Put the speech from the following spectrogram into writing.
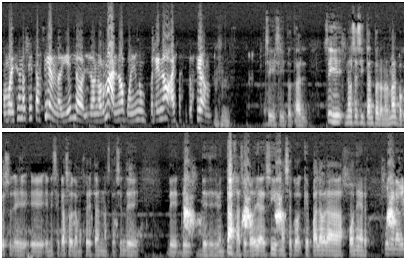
como diciendo qué está haciendo, y es lo, lo normal, ¿no? Poniendo un freno a esta situación. Sí, sí, total. Sí, no sé si tanto lo normal, porque es, eh, eh, en ese caso la mujer está en una situación de, de, de- de desventaja, se podría decir, no sé co- qué palabra poner. Vulnerabilidad.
